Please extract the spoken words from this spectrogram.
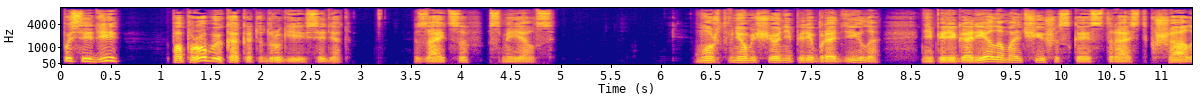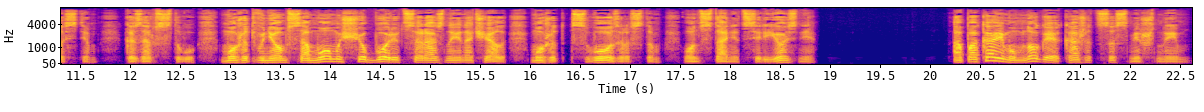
Посиди, попробуй, как это другие сидят. Зайцев смеялся. Может, в нем еще не перебродила, не перегорела мальчишеская страсть к шалостям, к озорству. Может, в нем самом еще борются разные начала. Может, с возрастом он станет серьезнее. А пока ему многое кажется смешным.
